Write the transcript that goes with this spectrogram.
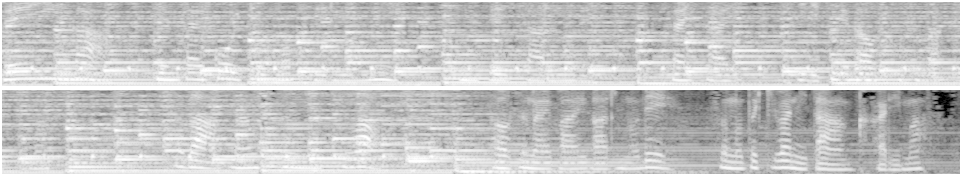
全員が全体攻撃を持っているように編成してあるのでだいたい一撃で倒すことができます。ただ乱数によっては倒せない場合があるのでその時は2ターンかかります。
